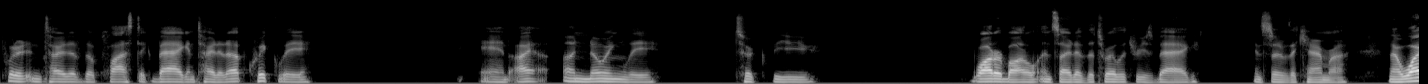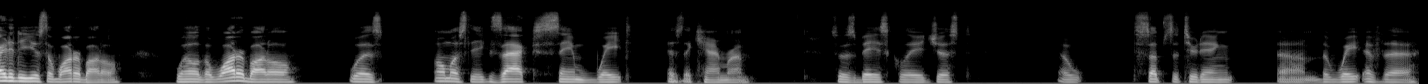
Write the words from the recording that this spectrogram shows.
put it inside of the plastic bag and tied it up quickly. And I unknowingly took the water bottle inside of the toiletries bag instead of the camera. Now, why did he use the water bottle? Well, the water bottle was almost the exact same weight as the camera. So it's basically just uh, substituting um, the weight of the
